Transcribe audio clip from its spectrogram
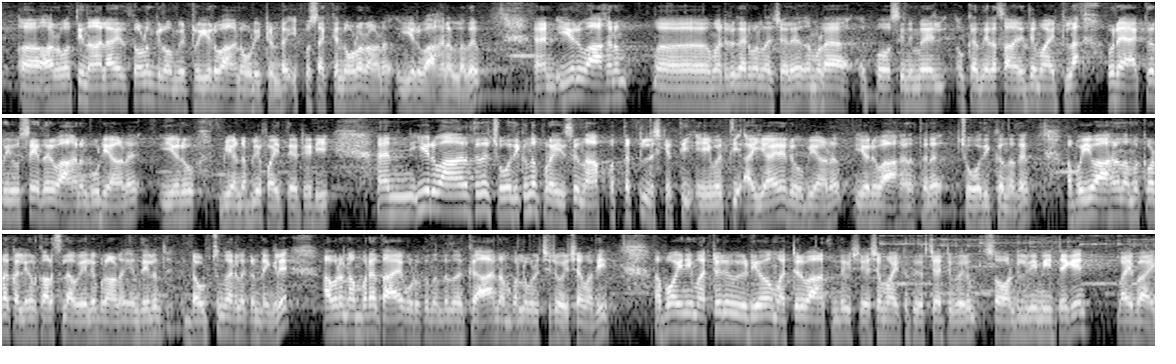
അറുപത്തി നാലായിരത്തോളം കിലോമീറ്റർ ഈ ഒരു വാഹനം ഓടിയിട്ടുണ്ട്. ഇപ്പോൾ സെക്കൻഡ് ഓണറാണ് ഈ ഒരു വാഹനം ഉള്ളത്. ആൻഡ് ഈ ഒരു വാഹനം മറ്റൊരു കാര്യം പറഞ്ഞു വെച്ചാൽ നമ്മുടെ ഇപ്പോൾ സിനിമയിൽ ഒക്കെ നേരെ സാന്നിധ്യമായിട്ടുള്ള ഒരു ആക്ടർ യൂസ് ചെയ്ത ഒരു വാഹനം കൂടിയാണ് ഈ ഒരു B M W five thirty D and ഈ ഒരു വാഹനത്തിന് ചോദിക്കുന്ന പ്രൈസ് നാൽപ്പത്തെട്ട് ലക്ഷത്തി എഴുപത്തി അയ്യായിരം രൂപയാണ് ഈ ഒരു വാഹനത്തിന് ചോദിക്കുന്നത്. അപ്പോൾ ഈ വാഹനം നമുക്കിവിടെ കല്യാൺ കാർസിൽ അവൈലബിൾ ആണ്. എന്തെങ്കിലും ഡൗട്ട്സും കാര്യങ്ങളൊക്കെ ഉണ്ടെങ്കിൽ അവരുടെ നമ്പർ ഞാൻ താഴെ കൊടുക്കുന്നുണ്ട്. നിങ്ങൾക്ക് ആ നമ്പറിൽ വിളിച്ച് ചോദിച്ചാൽ മതി. അപ്പോൾ ഇനി മറ്റൊരു വീഡിയോ മറ്റൊരു വാഹനത്തിന്റെ വിശേഷമായിട്ട് തീർച്ചയായിട്ടും വരും. So until we meet again bye bye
